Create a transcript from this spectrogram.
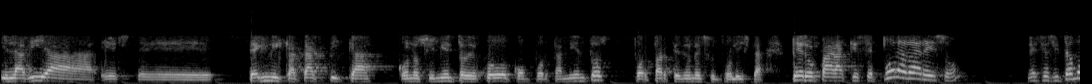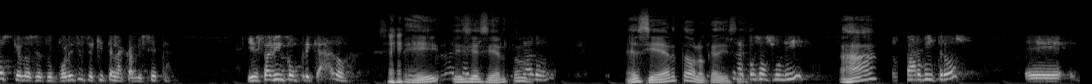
y la vía este, técnica, táctica, conocimiento de juego, comportamientos por parte de un exfutbolista. Pero para que se pueda dar eso, necesitamos que los exfutbolistas se quiten la camiseta. Y está bien complicado. Sí. Sí, sí, sí, es cierto. Complicado. Es cierto lo que Es dices. una cosa, Zulí, Ajá. los árbitros, eh,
